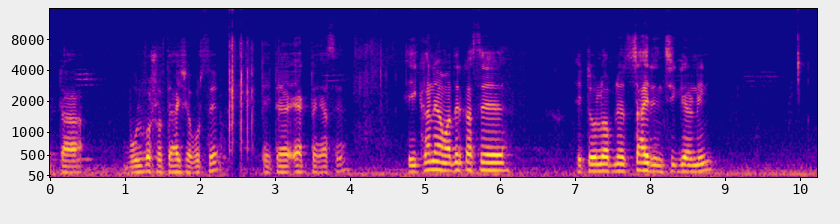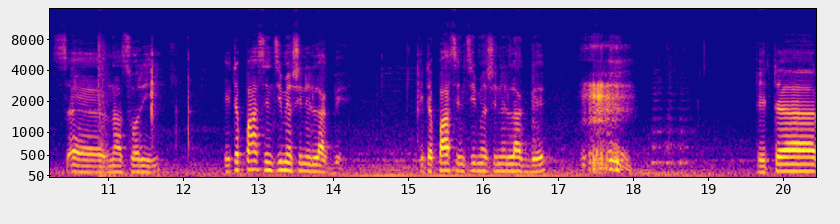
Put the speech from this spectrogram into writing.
একটা ভুলবশতে আইসা পড়ছে। এটা একটাই আছে। এইখানে আমাদের কাছে এটা হলো আপনার চার ইঞ্চি গ্যার্নিং না সরি এটা পাঁচ ইঞ্চি মেশিনের লাগবে। এটা পাঁচ ইঞ্চি মেশিনের লাগবে। এটার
